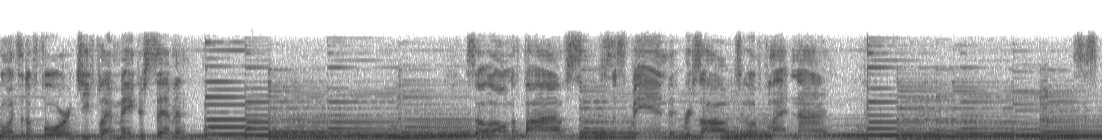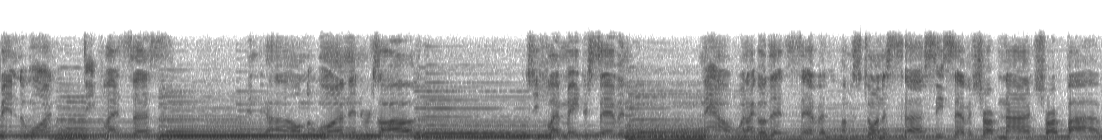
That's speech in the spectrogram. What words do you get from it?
Going to the four, G flat major seven. So on the fives, suspend, resolve to a flat nine. D flat sus, and uh, on the one and resolve, G flat major seven. Now, when I go to that seven, I'm just doing a uh, C7 sharp nine, sharp five,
